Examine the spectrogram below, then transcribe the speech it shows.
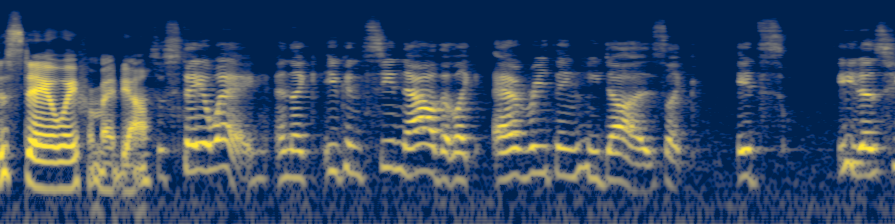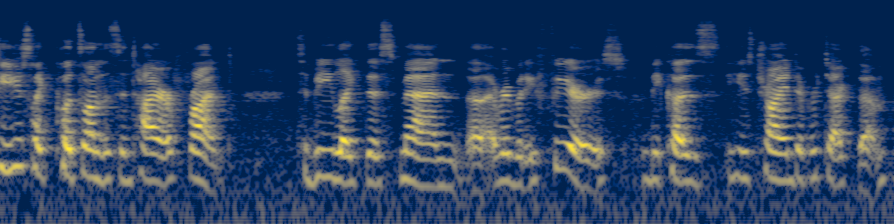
Just stay away from it. Yeah. So stay away. And like you can see now that like everything he does, like it's he does he just like puts on this entire front to be like this man that everybody fears because he's trying to protect them,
